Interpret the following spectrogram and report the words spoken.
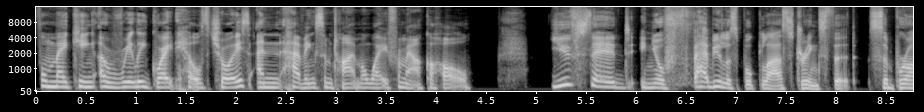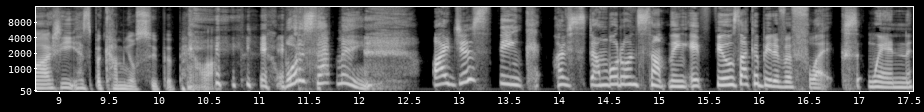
for making a really great health choice and having some time away from alcohol. You've said in your fabulous book, Last Drinks, that sobriety has become your superpower. What does that mean? I just think I've stumbled on something. It feels like a bit of a flex when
